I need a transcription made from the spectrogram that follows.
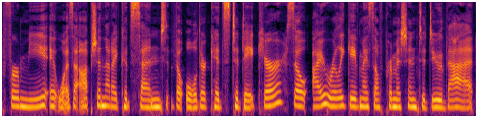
For me, it was an option that I could send the older kids to daycare. So I really gave myself permission to do that.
